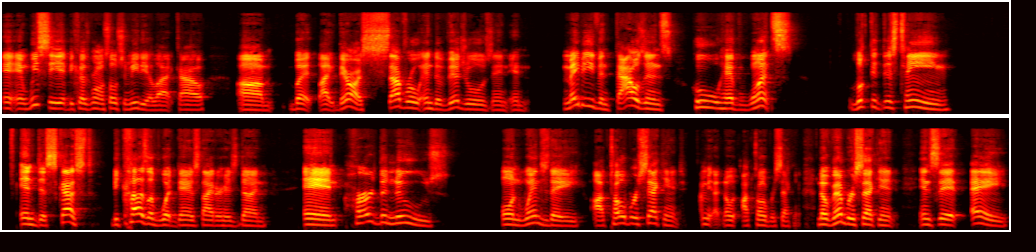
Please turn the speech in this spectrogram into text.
and, and we see it because we're on social media a lot, Kyle. Um, but like there are several individuals and and maybe even thousands who have once looked at this team in disgust because of what Dan Snyder has done and heard the news on Wednesday, October 2nd. I mean, uh, no, October 2nd, November 2nd, and said, Hey,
